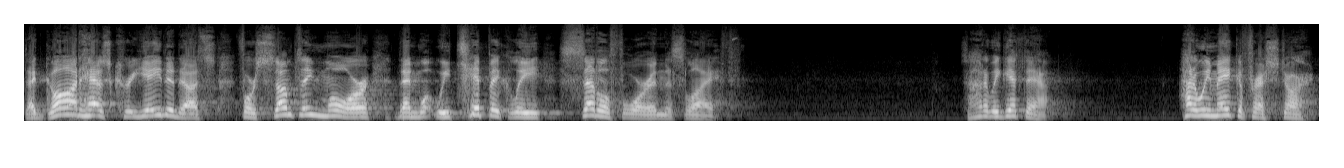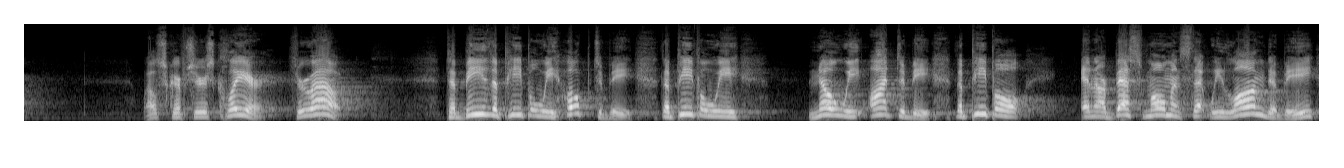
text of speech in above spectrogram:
that God has created us for something more than what we typically settle for in this life. So, how do we get that? How do we make a fresh start? Well, Scripture is clear throughout. To be the people we hope to be, the people we know we ought to be, the people in our best moments that we long to be,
